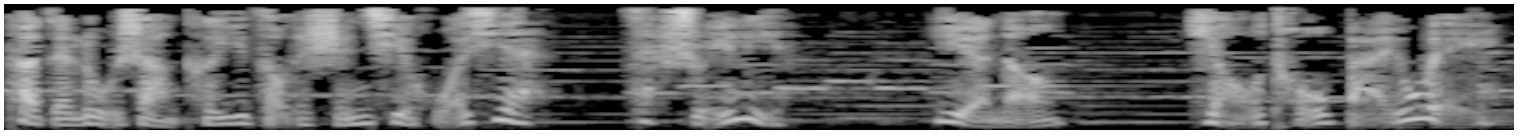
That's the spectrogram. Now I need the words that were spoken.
他在路上可以走得神气活现，在水里也能摇头摆尾。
